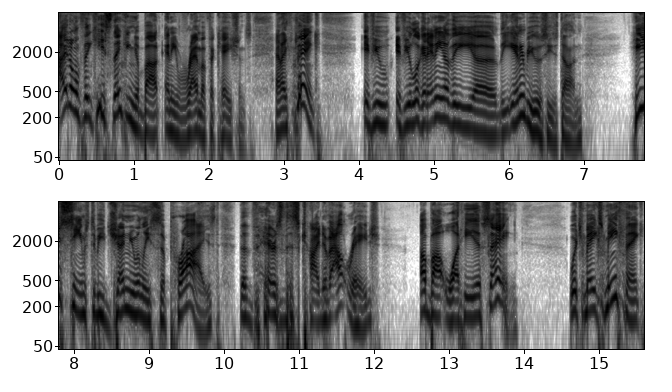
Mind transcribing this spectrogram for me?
I don't think he's thinking about any ramifications. And I think if you if you look at any of the uh, the interviews he's done, he seems to be genuinely surprised that there's this kind of outrage about what he is saying which makes me think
